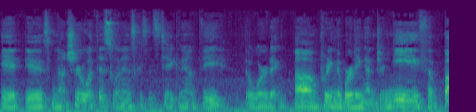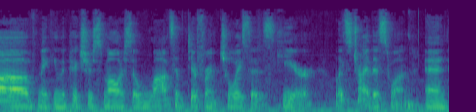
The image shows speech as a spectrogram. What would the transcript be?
It is, I'm not sure what this one is because it's taken out the the wording, um, putting the wording underneath, above, making the picture smaller. So lots of different choices here. Let's try this one and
